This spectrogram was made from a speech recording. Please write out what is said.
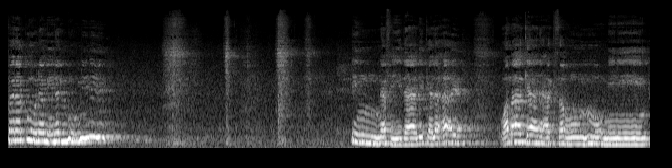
فنكون من المؤمنين. إن في ذلك لآية. وما كان أكثرهم مؤمنين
